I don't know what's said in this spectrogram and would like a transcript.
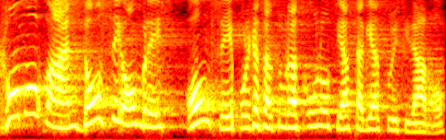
¿Cómo van 12 hombres, 11, porque a esas alturas uno ya se había suicidado?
